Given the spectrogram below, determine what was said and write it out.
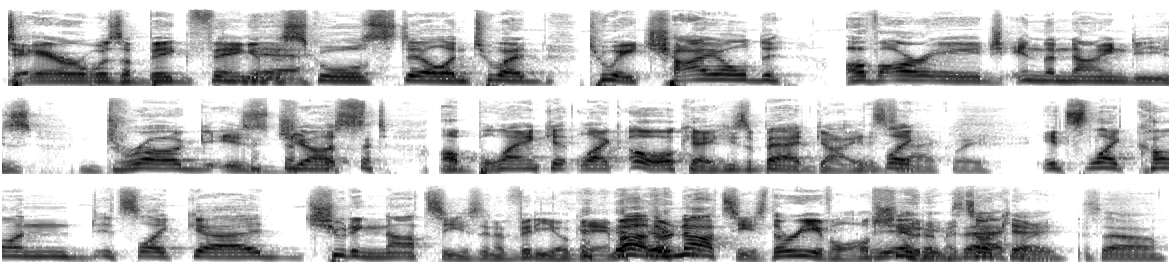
Dare was a big thing in the schools still, and to a to a child of our age in the '90s, drug is just a blanket like, oh, okay, he's a bad guy. It's Exactly. like it's like calling it's like uh, shooting Nazis in a video game. Oh, they're Nazis. They're evil. I'll shoot them. It's okay. So,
